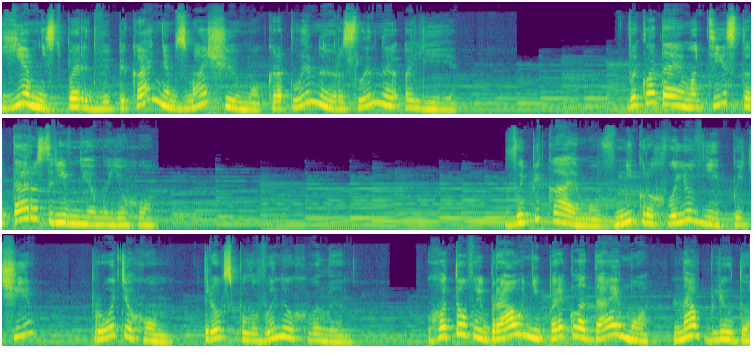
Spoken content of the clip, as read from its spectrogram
Ємність перед випіканням змащуємо краплиною рослинної олії. Викладаємо тісто та розрівнюємо його. Випікаємо в мікрохвильовій печі протягом 3,5 хвилин. Готовий брауні перекладаємо на блюдо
